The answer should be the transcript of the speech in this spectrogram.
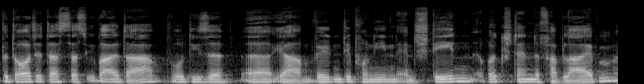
bedeutet das, dass überall da, wo diese äh, ja, wilden Deponien entstehen, Rückstände verbleiben.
